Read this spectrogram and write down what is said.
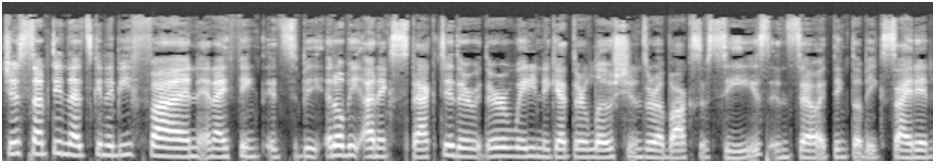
just something that's going to be fun and i think it's be it'll be unexpected they're they're waiting to get their lotions or a box of See's and so i think they'll be excited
